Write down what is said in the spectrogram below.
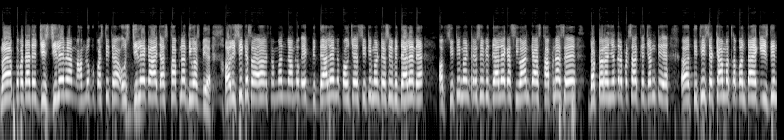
मैं आपको बता दें, जिस ज़िले में हम लोग उपस्थित है, उस ज़िले का आज स्थापना दिवस भी है। और इसी के संबंध में हम लोग एक विद्यालय में पहुँचे सिटी मॉन्टेसरी विद्यालय में। अब सिटी मॉन्टेसरी विद्यालय का सिवान के स्थापना से डॉक्टर राजेंद्र प्रसाद के जन्म तिथि से क्या मतलब बनता है कि इस दिन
